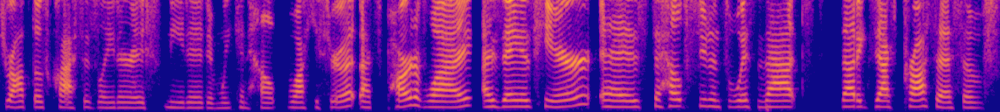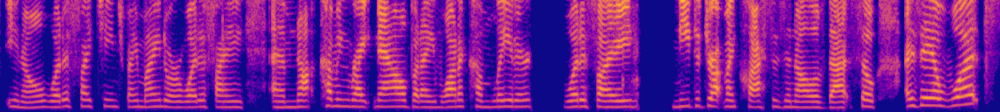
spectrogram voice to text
drop those classes later if needed and we can help walk you through it. That's part of why Isaiah is here is to help students with that that exact process of you know what if i change my mind or what if i am not coming right now but i want to come later? What if i need to drop my classes and all of that? So isaiah what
